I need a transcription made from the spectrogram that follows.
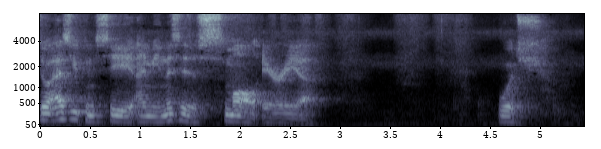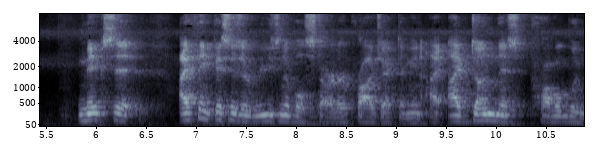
So as you can see, I mean, this is a small area, which makes it, I think this is a reasonable starter project. I mean, I, I've done this probably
